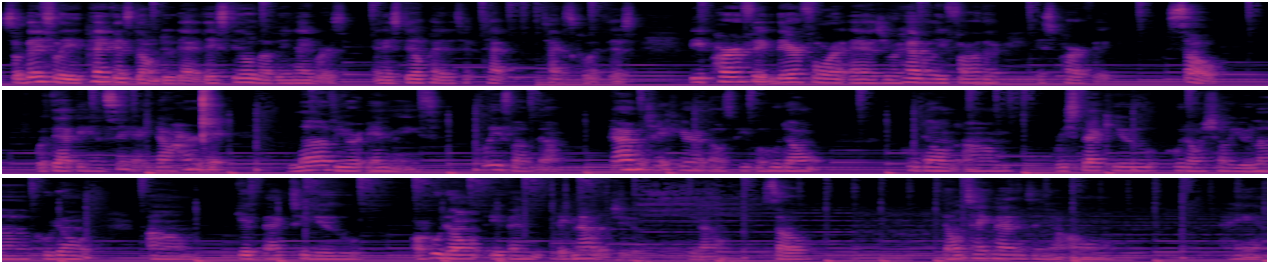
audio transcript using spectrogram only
So basically, pagans don't do that. They still love their neighbors and they still pay the tax collectors. Be perfect, therefore, as your heavenly Father is perfect. So, with that being said, y'all heard it. Love your enemies. Please love them. God will take care of those people who don't who don't um, respect you, who don't show you love, who don't um, give back to you, or who don't even acknowledge you, you know? So don't take matters in your own hands.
